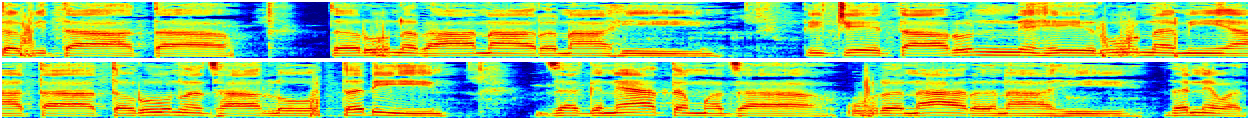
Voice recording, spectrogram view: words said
कविता आता तरुण राहणार नाही. तिचे तारुण्य हे ऋण मी आता तरुण झालो तरी जगण्यात मजा उरणार नाही. धन्यवाद.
